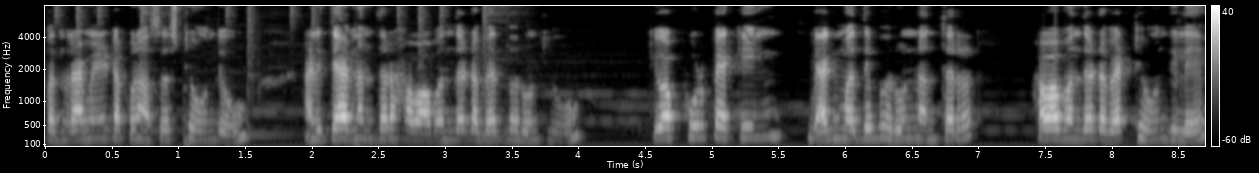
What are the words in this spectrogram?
पंधरा मिनिट आपण असंच ठेवून देऊ आणि त्यानंतर हवाबंद डब्यात भरून ठेवू किंवा फूड पॅकिंग बॅगमध्ये भरून नंतर हवाबंद डब्यात ठेवून दिले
